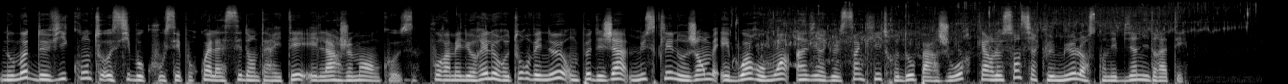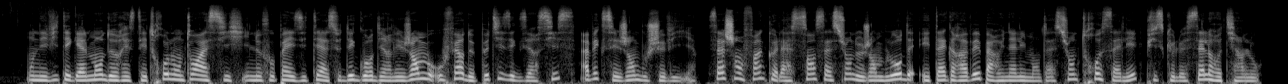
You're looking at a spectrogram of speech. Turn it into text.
Nos modes de vie comptent aussi beaucoup, c'est pourquoi la sédentarité est largement en cause. Pour améliorer le retour veineux, on peut déjà muscler nos jambes et boire au moins 1,5 litre d'eau par jour, car le sang circule mieux lorsqu'on est bien hydraté. On évite également de rester trop longtemps assis. Il ne faut pas hésiter à se dégourdir les jambes ou faire de petits exercices avec ses jambes ou chevilles. Sache enfin que la sensation de jambes lourdes est aggravée par une alimentation trop salée puisque le sel retient l'eau.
